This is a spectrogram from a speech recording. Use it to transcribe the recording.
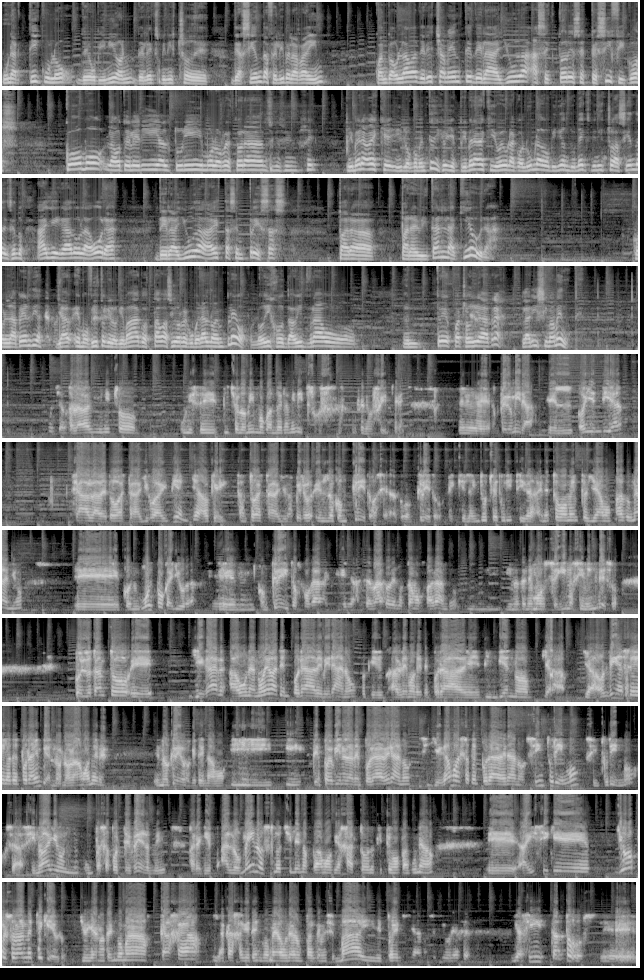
un artículo de opinión del ex ministro de, Hacienda, Felipe Larraín, cuando hablaba derechamente de la ayuda a sectores específicos como la hotelería, el turismo, los restaurantes. Primera vez que, y lo comenté, dije, oye, es primera vez que yo veo una columna de opinión de un ex ministro de Hacienda diciendo, ha llegado la hora de la ayuda a estas empresas para, para evitar la quiebra. Con la pérdida, ya hemos visto que lo que más ha costado ha sido recuperar los empleos. Lo dijo David Bravo en tres o cuatro días atrás, clarísimamente. ojalá el ministro hubiese dicho lo mismo cuando era ministro. pero, eh, pero mira, el, hoy en día se habla de toda esta ayuda y bien, ya, ok, están todas estas ayudas, pero en lo concreto, o sea, lo concreto, es que la industria turística en estos momentos llevamos más de un año eh, con muy poca ayuda, eh, con créditos fogales que hace rato que no estamos pagando y, no tenemos, seguimos sin ingresos. Por lo tanto, eh, llegar a una nueva temporada de verano, porque hablemos de temporada de, invierno, ya, ya olvídense de la temporada de invierno, no la vamos a tener no creo que tengamos. Y, después viene la temporada de verano. Si llegamos a esa temporada de verano sin turismo, sin turismo, o sea, si no hay un, pasaporte verde para que a lo menos los chilenos podamos viajar, todos los que estemos vacunados, eh, ahí sí que yo personalmente quiebro. Yo ya no tengo más caja, la caja que tengo me va a durar un par de meses más y después ya no sé qué voy a hacer. Y así están todos, eh,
